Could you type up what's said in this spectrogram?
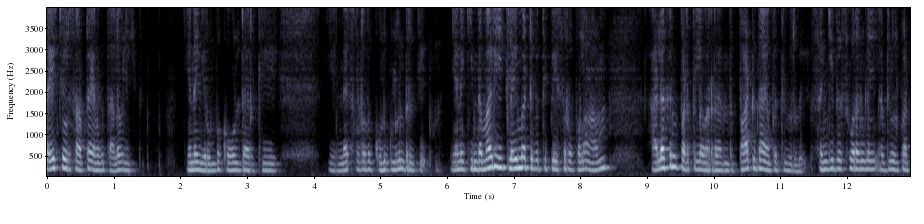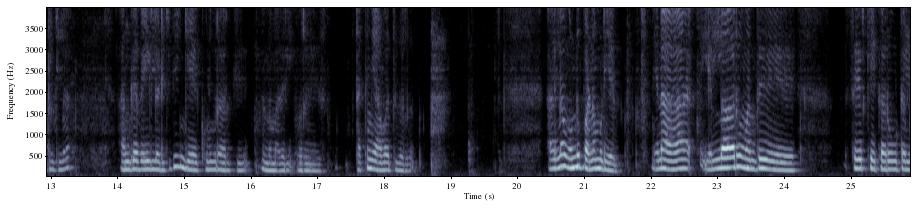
தயிர் சோறு சாப்பிட்டா எனக்கு தலைவலிக்குது. ஏன்னா இங்கே ரொம்ப கோல்டாக இருக்குது என்ன சொல்கிறது குளு குளுன்னு இருக்குது எனக்கு இந்த மாதிரி கிளைமேட்டை பற்றி பேசுகிறப்போலாம் அழகன் படத்தில் வர்ற அந்த பாட்டு தான் என் பற்றி வருது. சங்கீத சுரங்கள் அப்படின்னு ஒரு பாட்டு இருக்குல்ல? அங்கே வெயில் அடிக்குது இங்கே குளிராக இருக்குது இந்த மாதிரி ஒரு டக்குன்னு ஞாபகத்துக்கு வருது. அதெல்லாம் ஒன்றும் பண்ண முடியாது. ஏன்னா எல்லோரும் வந்து செயற்கை கருவூட்டல்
